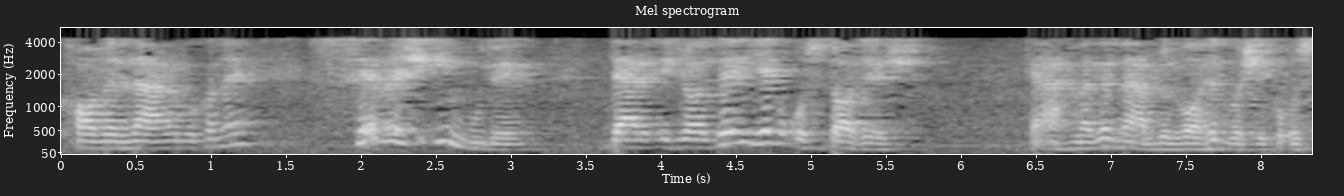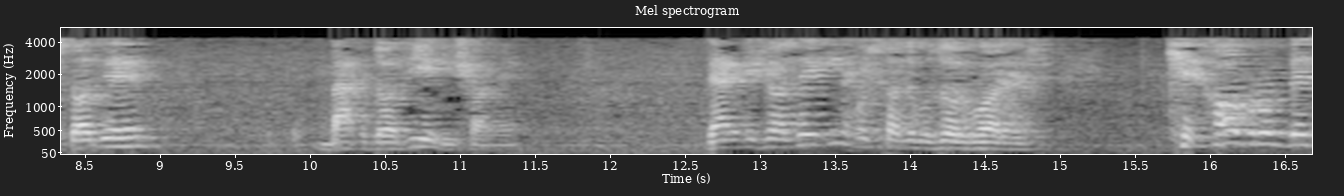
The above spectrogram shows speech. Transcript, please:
کامل نقل بکنه سرش این بوده. در اجازه یک استادش که احمد بن عبدالواحد باشه که استاد بغدادی ایشانه. در اجازه این استاد بزرگوارش کتاب رو به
